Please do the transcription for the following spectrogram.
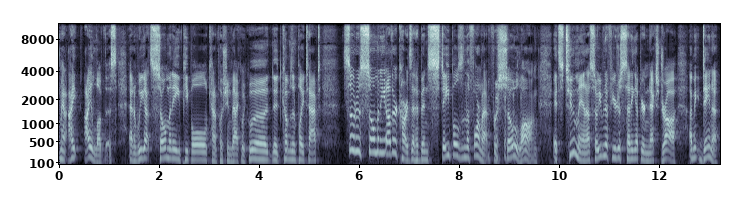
man, I I love this, and we got so many people kind of pushing back, like, it comes in play tapped so does so many other cards that have been staples in the format for so long. It's two mana, so even if you're just setting up your next draw, I mean, Dana,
